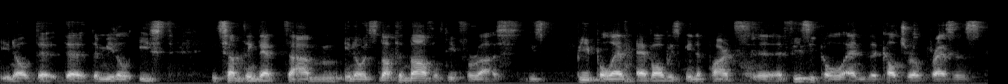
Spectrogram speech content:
you know the, the, the Middle East. It's something that um, you know it's not a novelty for us. These people have, have always been a part, uh, physical and the cultural presence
